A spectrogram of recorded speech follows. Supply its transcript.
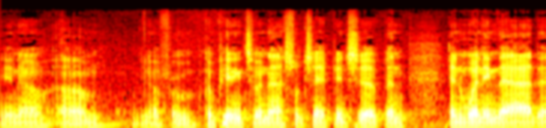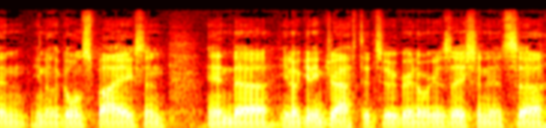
you know, um, you know, from competing to a national championship and, and winning that, and you know the Golden Spikes, and and uh, you know getting drafted to a great organization. It's uh,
